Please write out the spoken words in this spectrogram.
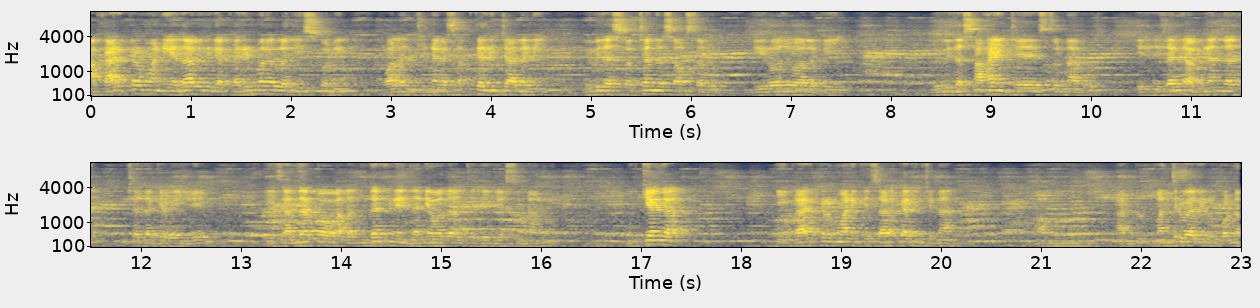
ఆ కార్యక్రమాన్ని యథావిధిగా కరీంనగర్లో తీసుకొని వాళ్ళని చిన్నగా సత్కరించాలని వివిధ స్వచ్ఛంద సంస్థలు ఈరోజు వాళ్ళకి వివిధ సహాయం చేస్తున్నారు. ఇది నిజంగా అభినందించదగ్గ విషయం. ఈ సందర్భం వాళ్ళందరికీ నేను ధన్యవాదాలు తెలియజేస్తున్నాను. ముఖ్యంగా ఈ కార్యక్రమానికి సహకరించిన మంత్రివర్యులు కొండ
